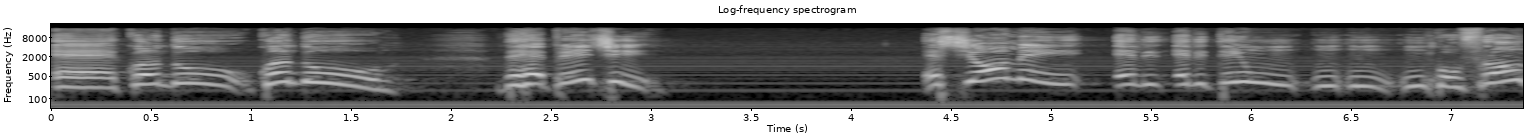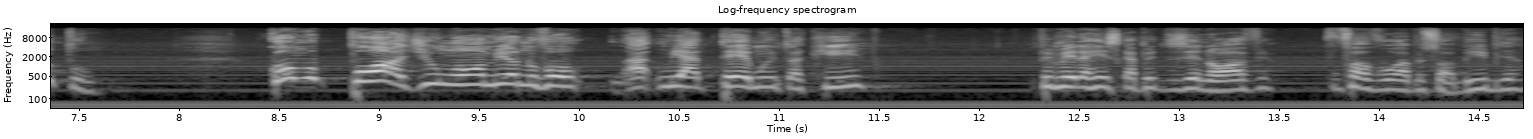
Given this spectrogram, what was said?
é, quando, quando, de repente, esse homem, ele, ele tem um, um, um confronto. Como pode um homem, eu não vou me ater muito aqui, 1 Reis capítulo 19, por favor, abra sua Bíblia.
